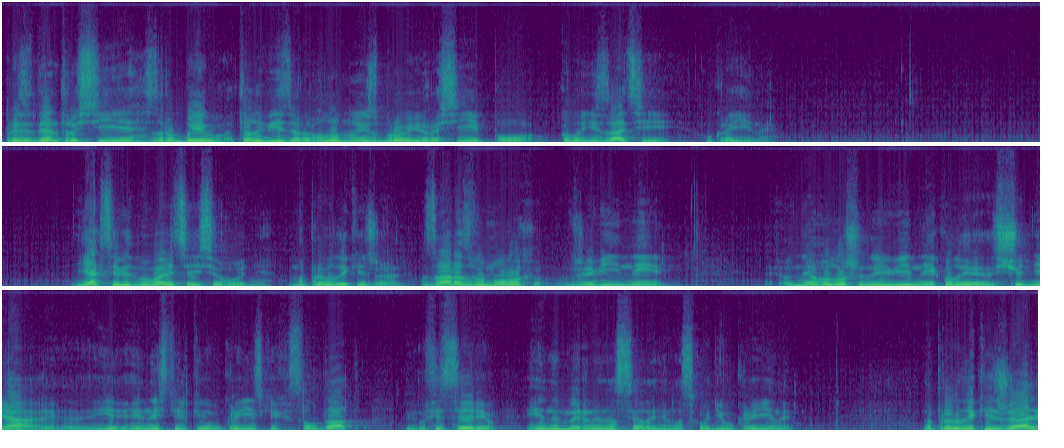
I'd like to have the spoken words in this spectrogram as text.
президент Росії зробив телевізор головною зброєю Росії по колонізації України. Як це відбувається і сьогодні? На превеликий жаль. Зараз в умовах вже війни неоголошеної війни, коли щодня е, гине стільки українських солдат, офіцерів, гине мирне населення на сході України. На превеликий жаль,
